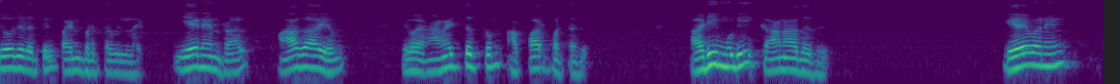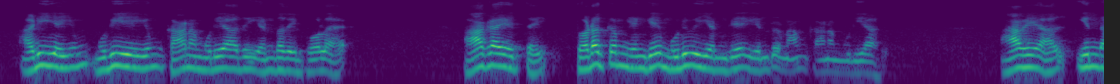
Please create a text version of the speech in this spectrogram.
ஜோதிடத்தில் பயன்படுத்தவில்லை. ஏனென்றால் ஆகாயம் இவை அனைத்துக்கும் அப்பாற்பட்டது. அடிமுடி காணாதது. இறைவனின் அடியையும் முடியையும் காண முடியாது என்பதைப் போல ஆகாயத்தை தொடக்கம் எங்கே முடிவு எங்கே என்று நாம் காண முடியாது. ஆகையால் இந்த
